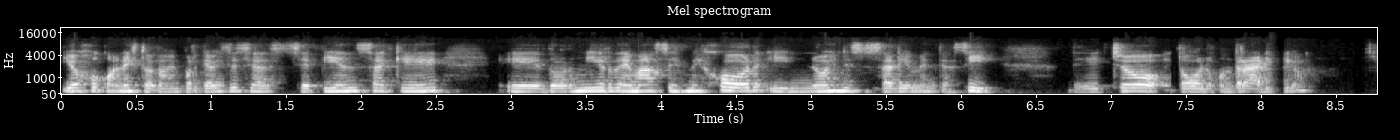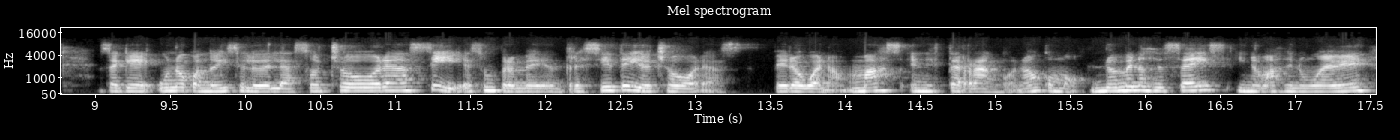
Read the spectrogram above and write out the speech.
Y ojo con esto también, porque a veces se, piensa que eh, dormir de más es mejor y no es necesariamente así. De hecho, todo lo contrario. O sea que uno cuando dice lo de las 8 horas, sí, es un promedio entre 7 y 8 horas, pero bueno, más en este rango, ¿no? Como no menos de 6 y no más de 9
